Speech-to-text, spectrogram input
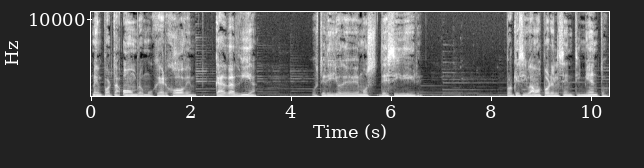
no importa hombre o mujer, joven, cada día usted y yo debemos decidir. Porque si vamos por el sentimiento,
